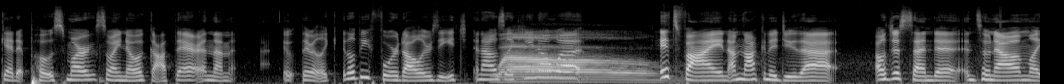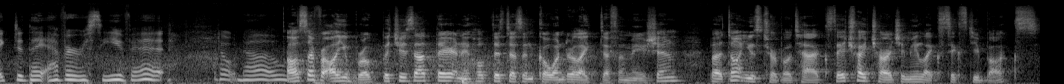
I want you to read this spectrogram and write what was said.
get it postmarked so I know it got there? And then it, they were like, it'll be four dollars each, and I was like, you know what? It's fine. I'm not gonna do that. I'll just send it. And so now I'm like, did they ever receive it? I don't know. Also, for all you broke bitches out there, and I hope this doesn't go under like defamation, but don't use TurboTax. They tried charging me like sixty bucks.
